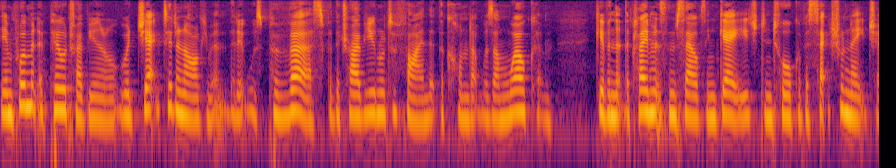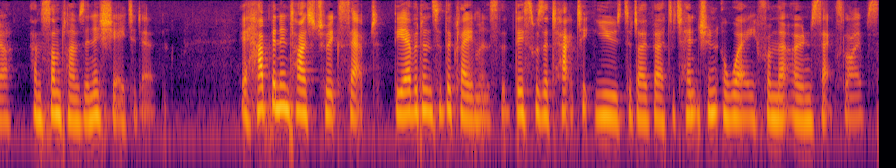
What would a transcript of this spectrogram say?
The Employment Appeal Tribunal rejected an argument that it was perverse for the tribunal to find that the conduct was unwelcome, given that the claimants themselves engaged in talk of a sexual nature and sometimes initiated it. It had been entitled to accept the evidence of the claimants that this was a tactic used to divert attention away from their own sex lives.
